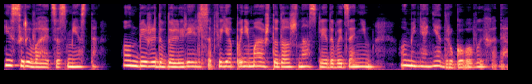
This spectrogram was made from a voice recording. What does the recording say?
и срывается с места – он бежит вдоль рельсов, и я понимаю, что должна следовать за ним. У меня нет другого выхода.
